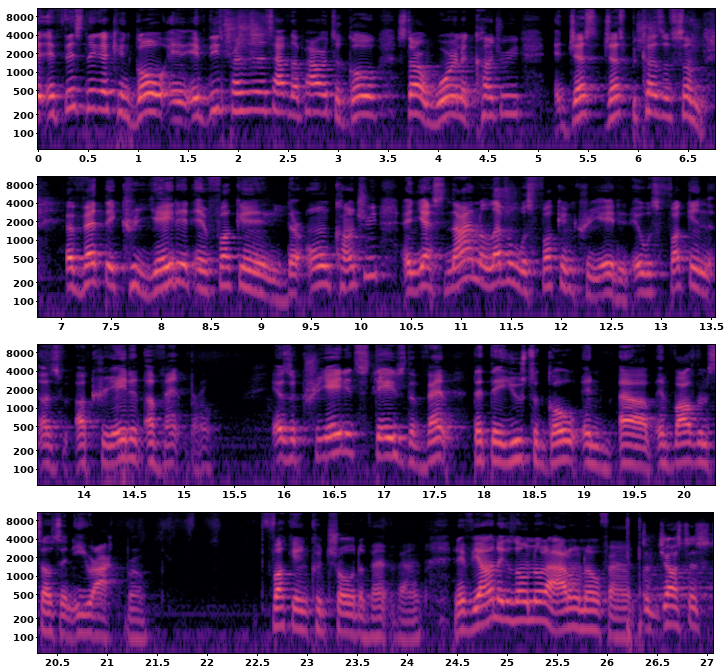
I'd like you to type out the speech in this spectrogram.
If this nigga can go and if these presidents have the power to go start war in a country just just because of some event they created in fucking their own country and yes 9-11 was fucking created. It was fucking a, a created event bro. It was a created staged event that they used to go and uh, involve themselves in Iraq bro. Fucking controlled event fam. And if y'all niggas don't know that I don't know fam. Of justice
